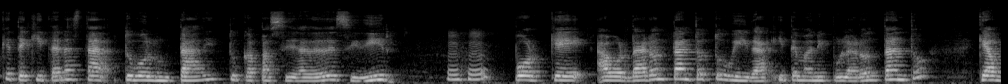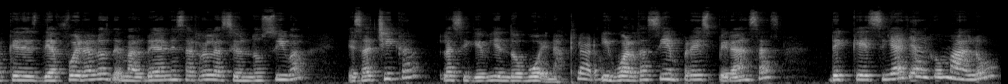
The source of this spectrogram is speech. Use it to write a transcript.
que te quitan hasta tu voluntad y tu capacidad de decidir. Porque abordaron tanto tu vida y te manipularon tanto que aunque desde afuera los demás vean esa relación nociva, esa chica la sigue viendo buena Claro. y guarda siempre esperanzas de que si hay algo malo,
